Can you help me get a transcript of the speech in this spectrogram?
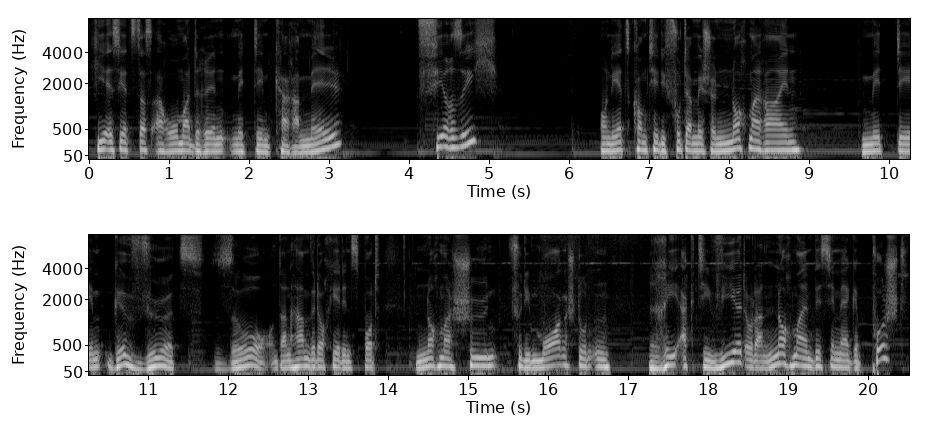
Hier ist jetzt das Aroma drin mit dem Karamell Pfirsich. Und jetzt kommt hier die Futtermische nochmal rein mit dem Gewürz. So, und dann haben wir doch hier den Spot nochmal schön für die Morgenstunden reaktiviert oder nochmal ein bisschen mehr gepusht.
